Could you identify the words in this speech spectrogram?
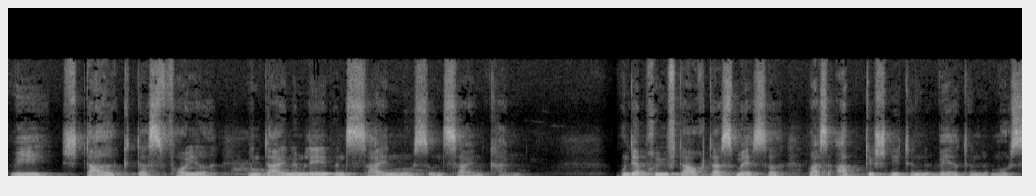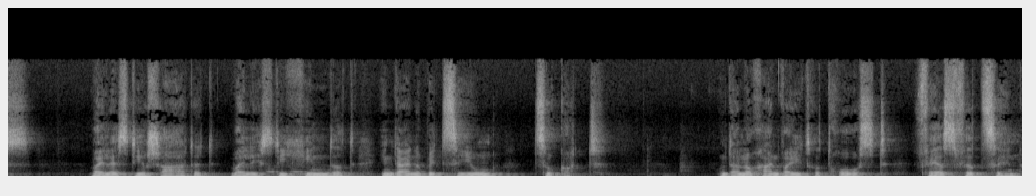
wie stark das Feuer in deinem Leben sein muss und sein kann. Und er prüft auch das Messer, was abgeschnitten werden muss weil es dir schadet, weil es dich hindert in deiner Beziehung zu Gott. Und dann noch ein weiterer Trost, Vers 14.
